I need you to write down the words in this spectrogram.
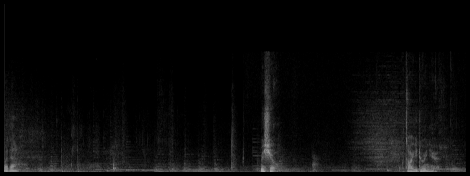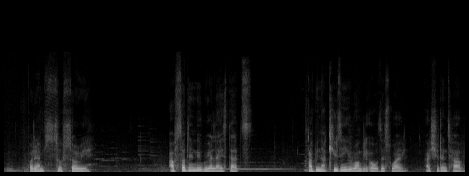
Brother. Michelle. What are you doing here? But I'm so sorry. I've suddenly realized that I've been accusing you wrongly all this while. I shouldn't have.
